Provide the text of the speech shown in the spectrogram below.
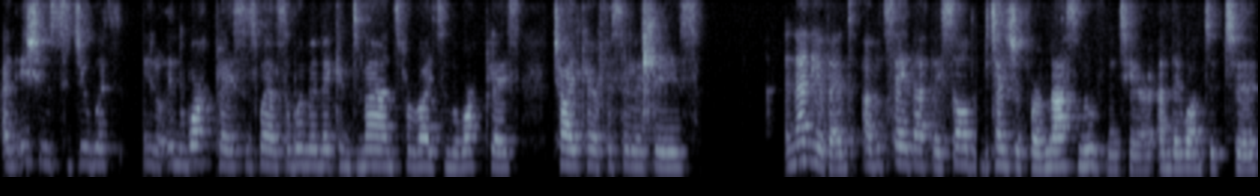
and issues to do with, you know, in the workplace as well. So women making demands for rights in the workplace, childcare facilities. In any event, I would say that they saw the potential for a mass movement here and they wanted to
